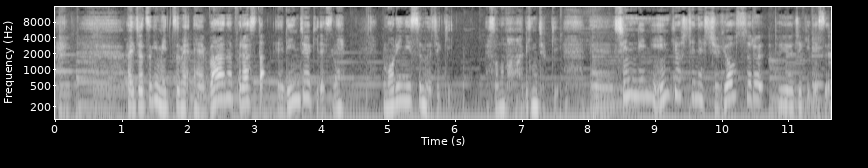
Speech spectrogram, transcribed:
はい。はい、じゃあ次3つ目、えー、バーナプラスタ、えー、臨終期ですね。森に住む時期そのまま臨終期、えー、森林に隠居してね修行するという時期です。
